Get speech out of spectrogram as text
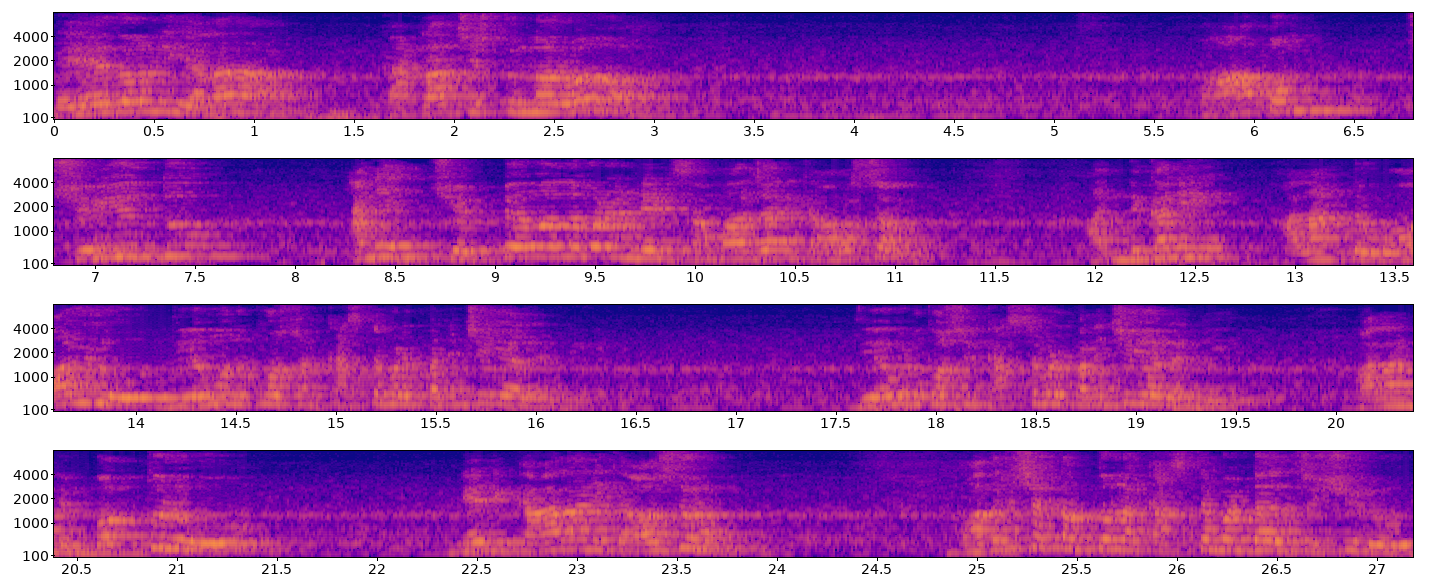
పేదలను ఎలా కటాక్షిస్తున్నారో పాపం చేయొద్దు అనే చెప్పే వాళ్ళు కూడా నేటి సమాజానికి అవసరం. అందుకని అలాంటి వాళ్ళు దేవుని కోసం కష్టపడి పని చేయాలండి. దేవుడి కోసం కష్టపడి పని చేయాలండి. అలాంటి భక్తులు నేటి కాలానికి అవసరం. మొదటి శతాబ్దంలో కష్టపడ్డ శిష్యులు.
